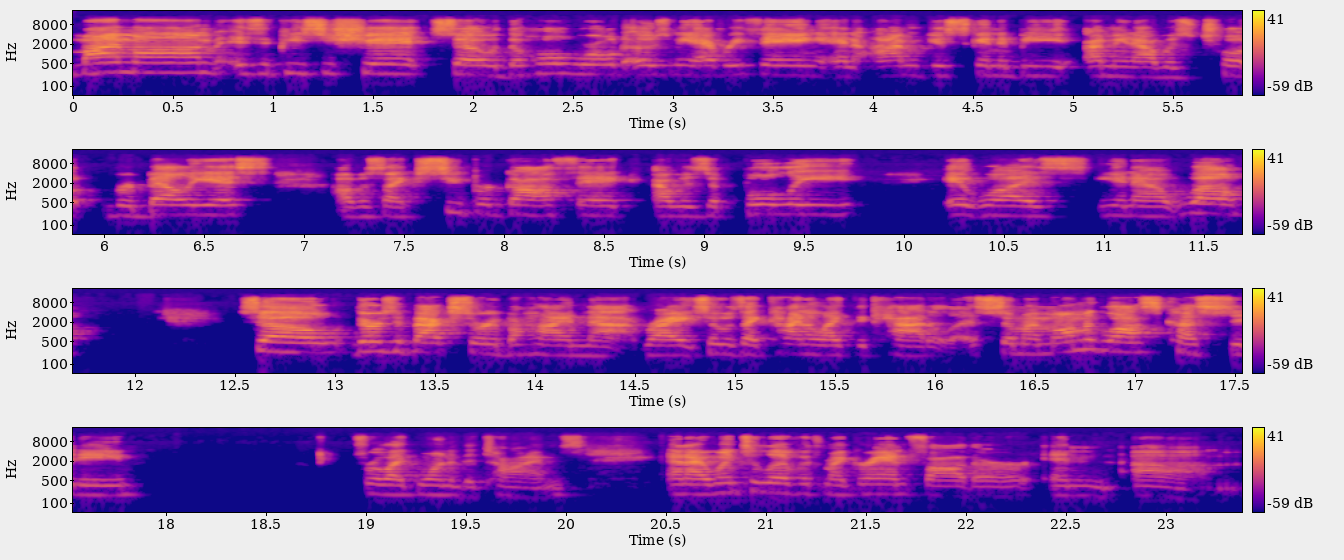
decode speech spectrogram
my mom is a piece of shit, so the whole world owes me everything, and I'm just gonna be. I mean, I was t- rebellious. I was like super gothic. I was a bully. It was, you know, well. So there's a backstory behind that, right? So it was like kind of like the catalyst. So my mom had lost custody for like one of the times, and I went to live with my grandfather, and um,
